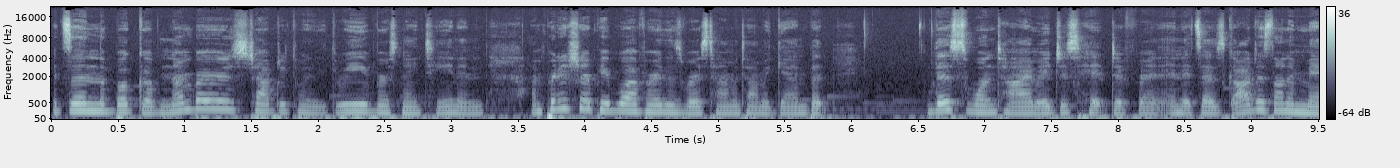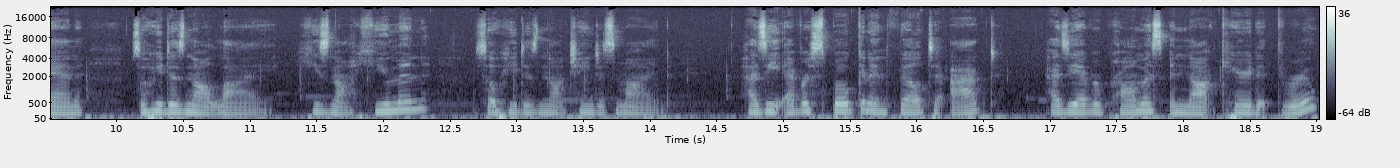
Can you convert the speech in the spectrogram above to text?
It's in the book of Numbers, chapter 23, verse 19. And I'm pretty sure people have heard this verse time and time again, but this one time it just hit different. And it says, God is not a man, so he does not lie. He's not human, so he does not change his mind? Has he ever spoken and failed to act? Has he ever promised and not carried it through?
